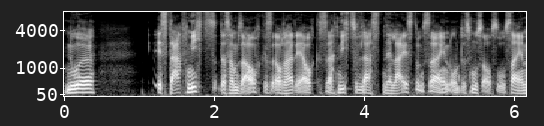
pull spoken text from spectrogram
Nur es darf nichts, das haben sie auch gesagt, oder hat er auch gesagt, nicht zu Lasten der Leistung sein und es muss auch so sein,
